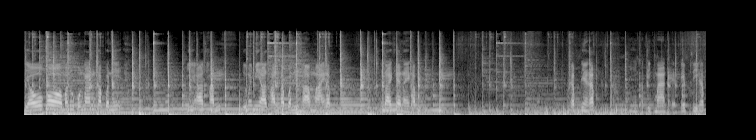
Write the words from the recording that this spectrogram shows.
เดี๋ยวก็มาดูผลงานครับวันนี้ มีอาถรรพ์หรือไม่มีอาถรรพ์ครับวันนี้สามหมายครับจะได้แค่ไหนครับ ครับเนี่ยครับนี่กระติกมากับ FC ครับ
